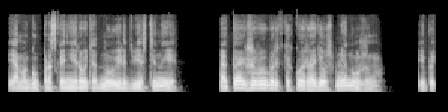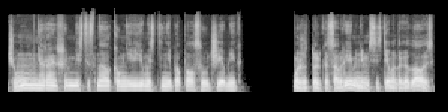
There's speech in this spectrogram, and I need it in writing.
Я могу просканировать одну или две стены, а также выбрать, какой радиус мне нужен. И почему мне раньше вместе с навыком невидимости не попался учебник? Может, только со временем система догадалась,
